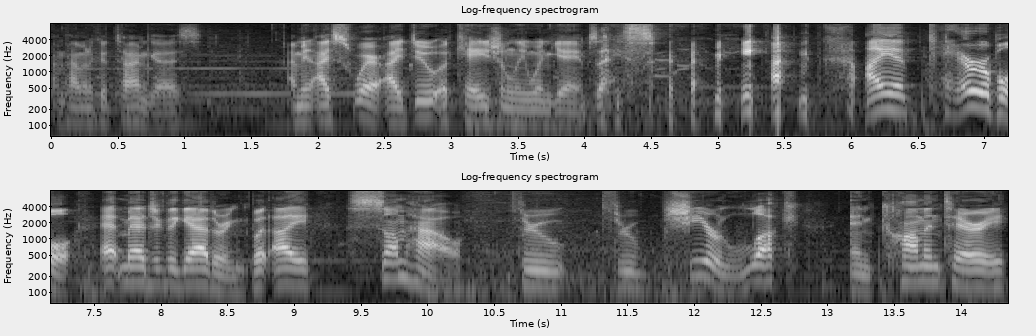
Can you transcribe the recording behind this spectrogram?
I'm having a good time, guys. I mean, I swear, I do occasionally win games. I, mean, I'm, I am terrible at Magic the Gathering, but I somehow, through through sheer luck and commentary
